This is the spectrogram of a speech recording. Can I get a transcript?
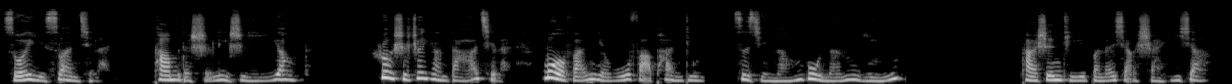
所以算起来，他们的实力是一样的。若是这样打起来，莫凡也无法判定自己能不能赢。他身体本来想闪一下，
